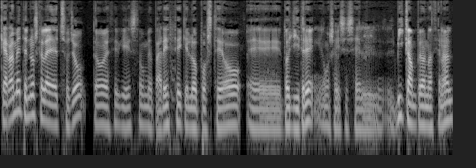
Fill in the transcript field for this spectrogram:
que realmente no es que lo haya hecho yo, tengo que decir que esto me parece que lo posteó eh, Doji 3, que como sabéis es el, bicampeón nacional,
